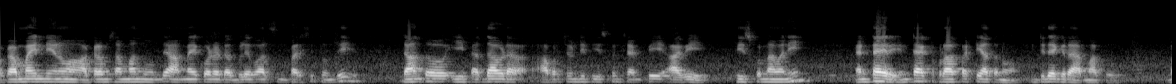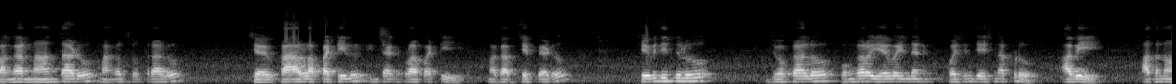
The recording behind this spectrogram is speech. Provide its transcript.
ఒక అమ్మాయిని నేను అక్రమ సంబంధం ఉంది ఆ అమ్మాయి కూడా డబ్బులు ఇవ్వాల్సిన పరిస్థితి ఉంది. దాంతో ఈ పెద్ద ఆవిడ ఆపర్చునిటీ తీసుకుని చంపి అవి తీసుకున్నామని ఎంటైర్ ఇంటాక్ట్ ప్రాపర్టీ అతను ఇంటి దగ్గర మాకు బంగారు నాంతాడు మంగళసూత్రాలు చె కాళ్ళ పట్టీలు ఇంటాక్ట్ ప్రాపర్టీ మాకు అప్పచెప్పాడు. చెవిదిద్దులు జోకాలు ఉంగరం ఏమైందని క్వశ్చన్ చేసినప్పుడు అవి అతను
